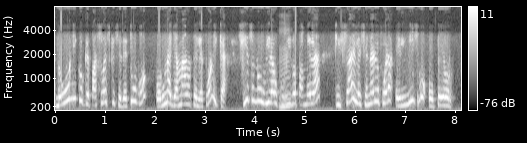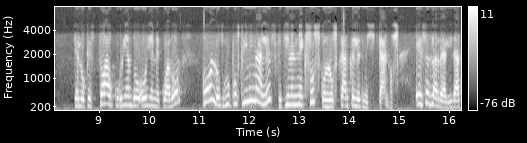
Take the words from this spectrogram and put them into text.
Lo único que pasó es que se detuvo por una llamada telefónica. Si eso no hubiera ocurrido, Pamela, quizá el escenario fuera el mismo o peor que lo que está ocurriendo hoy en Ecuador, con los grupos criminales que tienen nexos con los cárteles mexicanos. Esa es la realidad.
